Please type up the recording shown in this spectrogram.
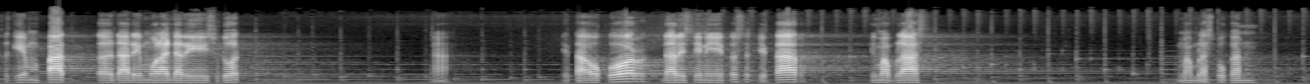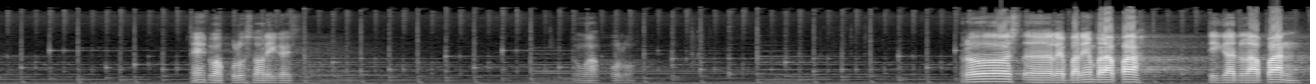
segi empat eh, dari mulai dari sudut kita ukur dari sini itu sekitar 15 15 bukan? Eh 20 sorry guys. 20 terus eh, lebarnya berapa? 38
